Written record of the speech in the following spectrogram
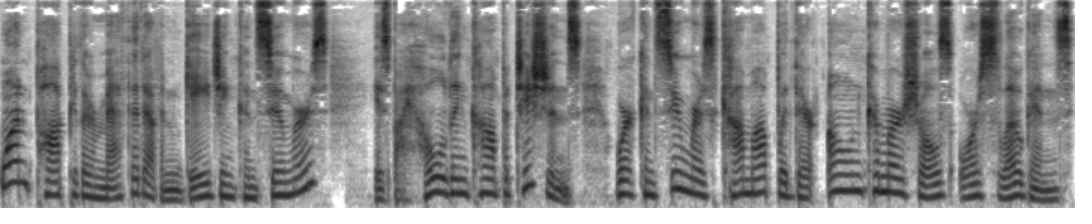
One popular method of engaging consumers is by holding competitions where consumers come up with their own commercials or slogans.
